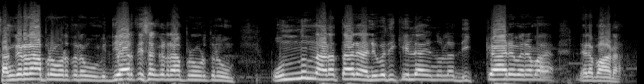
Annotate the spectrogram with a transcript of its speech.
സംഘടനാ പ്രവർത്തനവും വിദ്യാർത്ഥി സംഘടനാ പ്രവർത്തനവും ഒന്നും നടത്താൻ അനുവദിക്കില്ല എന്നുള്ള ധിക്കാരപരമായ നിലപാടാണ്.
